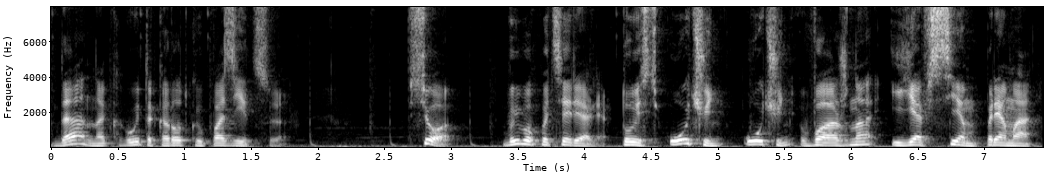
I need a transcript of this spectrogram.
да, на какую-то короткую позицию. Все, вы бы потеряли. То есть очень-очень важно, и я всем прямо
